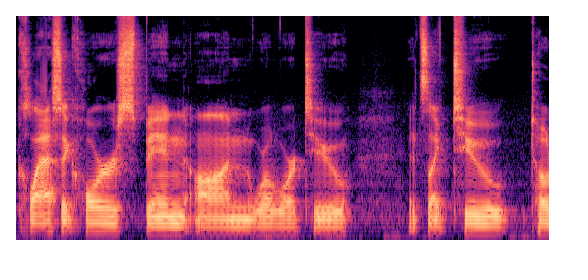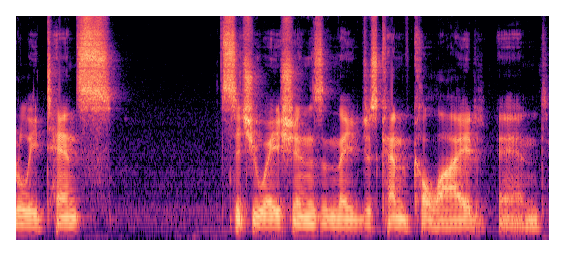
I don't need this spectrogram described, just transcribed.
classic horror spin on World War II. It's like two totally tense situations and they just kind of collide and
